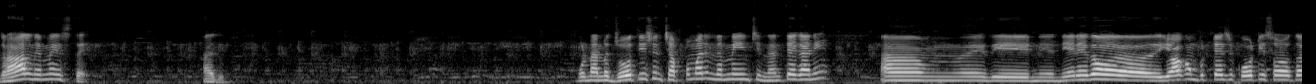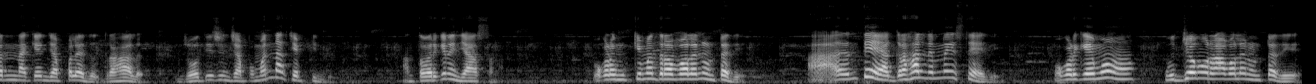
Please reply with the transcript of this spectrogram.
గ్రహాలు నిర్ణయిస్తాయి అది. ఇప్పుడు నన్ను జ్యోతిషం చెప్పమని నిర్ణయించింది అంతేగాని ఇది నే- నేనేదో యోగం పుట్టేసి కోటీశ్వర అవుతానని నాకేం చెప్పలేదు గ్రహాలు. జ్యోతిషం చెప్పమని నాకు చెప్పింది. అంతవరకే నేను చేస్తాను. ఒకడు ముఖ్యమంత్రి అవ్వాలని ఉంటుంది. అంతే ఆ గ్రహాలు నిర్ణయిస్తాయి అది. ఒకడికేమో ఉద్యోగం రావాలని ఉంటుంది.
